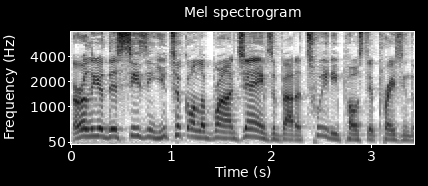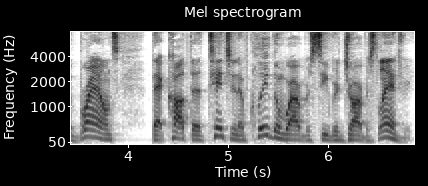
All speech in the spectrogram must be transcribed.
Earlier this season, you took on LeBron James about a tweet he posted praising the Browns that caught the attention of Cleveland wide receiver Jarvis Landry.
